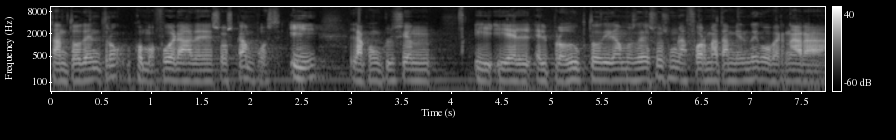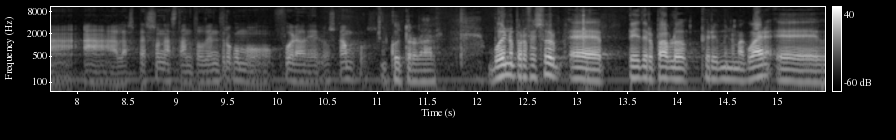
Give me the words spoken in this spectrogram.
tanto dentro como fuera de esos campos. Y la conclusión y, el, producto digamos, de eso es una forma también de gobernar a, las personas, tanto dentro como fuera de los campos. Controlar. Bueno, profesor eh, Pedro Pablo Perumino Maguire, eh,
